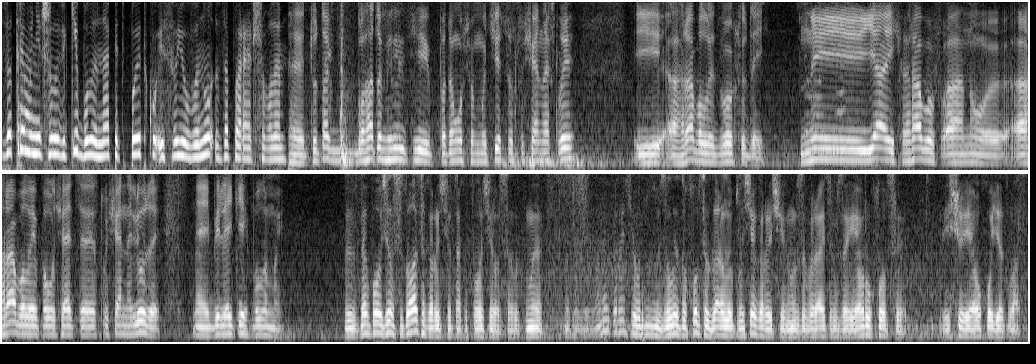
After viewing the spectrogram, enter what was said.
Затримані чоловіки були на підпитку і свою вину заперечували. Е, Тут так багато міліції, тому що ми чисто случайно йшли і ограбили двох людей. Не я їх ограбив, а ну а ограбили, виходить, случайні люди, е, біля яких були ми. Так получилась ситуація, коротше, так от получилося. От ми, вони, коротше, от взяли до хлопця, вдарили в плече, коротше, ну, забирають рюкзак. Я говорю, хлопці, і все, я уходжу від вас.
